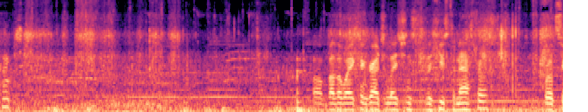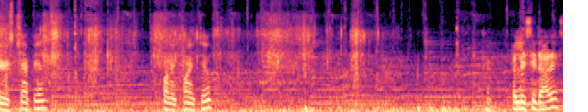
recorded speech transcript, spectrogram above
think. Oh, by the way, congratulations to the Houston Astros, World Series champions, 2022. Felicidades.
